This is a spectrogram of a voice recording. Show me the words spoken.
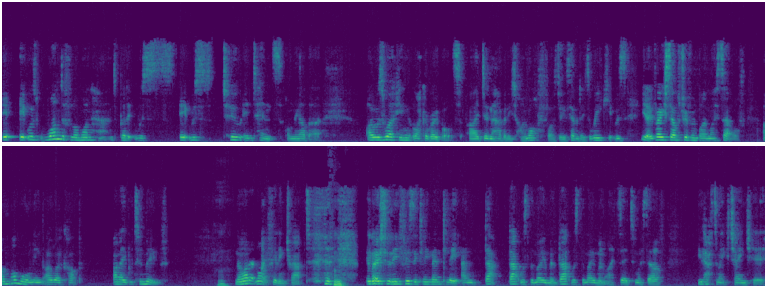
it, it was wonderful on one hand, but it was it was too intense on the other. I was working like a robot. I didn't have any time off. I was doing seven days a week. It was, you know, very self-driven by myself. And one morning, I woke up unable to move. Hmm. Now I don't like feeling trapped, hmm. emotionally, physically, mentally, and that that was the moment. That was the moment I said to myself, "You have to make a change here.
